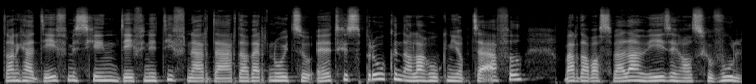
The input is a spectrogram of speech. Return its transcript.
dan gaat Dave misschien definitief naar daar. Dat werd nooit zo uitgesproken, dat lag ook niet op tafel, maar dat was wel aanwezig als gevoel.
